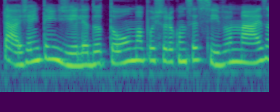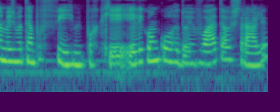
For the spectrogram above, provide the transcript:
Tá, já entendi. Ele adotou uma postura concessiva, mas ao mesmo tempo firme, porque ele concordou em voar até a Austrália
